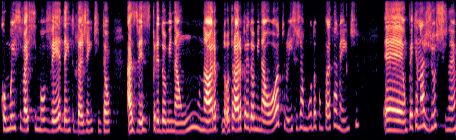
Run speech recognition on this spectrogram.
como isso vai se mover dentro da gente. Então, às vezes predomina um, na hora, outra hora predomina outro, e isso já muda completamente é, um pequeno ajuste, né?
